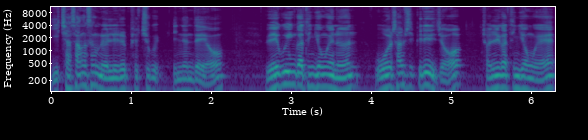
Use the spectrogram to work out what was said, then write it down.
2차 상승 랠리를 펼치고 있는데요. 외국인 같은 경우에는 5월 31일이죠. 전일 같은 경우에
